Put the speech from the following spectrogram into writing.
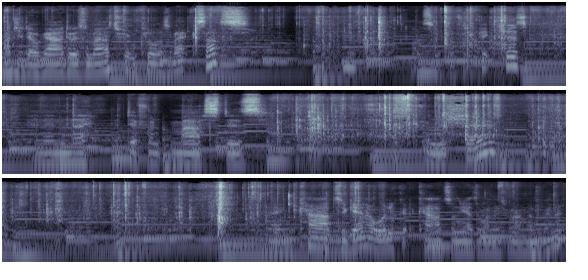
Roger Delgado as the master from Claws of Axos. Lots of different pictures. And then the, the different masters from the show. And cards again. Oh, we'll look at the cards on the other one as well in a minute.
